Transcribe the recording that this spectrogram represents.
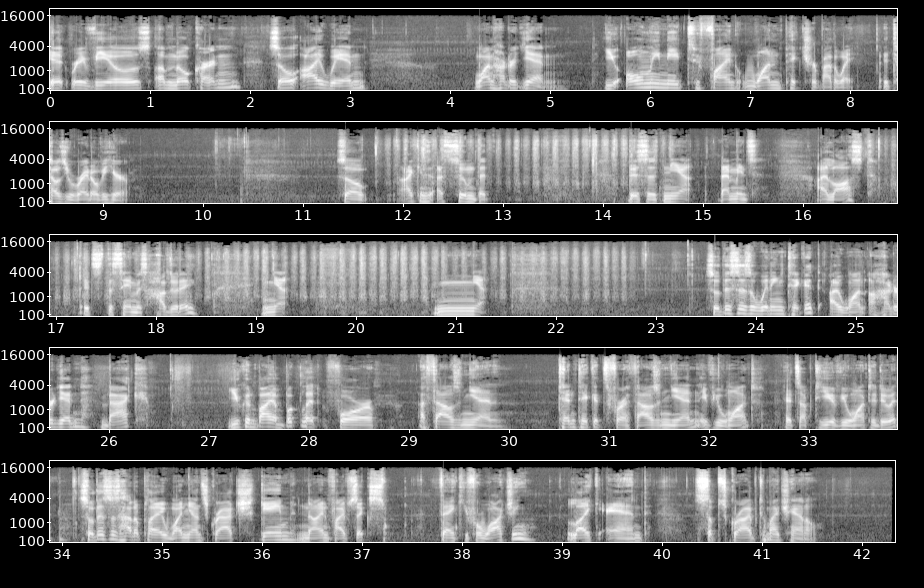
It reveals a milk carton, so I win 100 yen. You only need to find one picture, by the way. It tells you right over here. So I can assume that this is nya. That means I lost. It's the same as hazure. Nya. Nya. So this is a winning ticket. I want 100 yen back. You can buy a booklet for thousand yen. 10 tickets for thousand yen if you want. It's up to you if you want to do it. So this is how to play One Wannyan Scratch Game 956. Thank you for watching, like, and subscribe to my channel.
